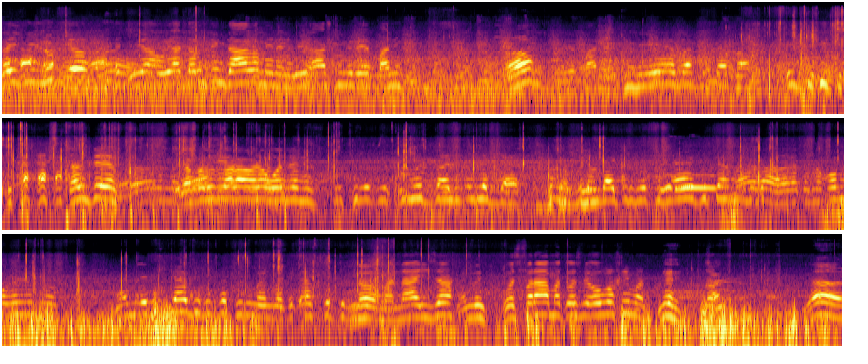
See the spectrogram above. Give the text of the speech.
Hey, look here. We are we are Don't Think Dala man and we asking if we have money. Ha? We have money. Yeah, ba't ito ba? Daunting. Yang kalau dia lawan awal ni. Kumot balik ang lagda. Yung dati ko pinay, kita mo. Ano, ibig No, maar na Isa, was verhaal, maar was weer overal man. Nee. Ja,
